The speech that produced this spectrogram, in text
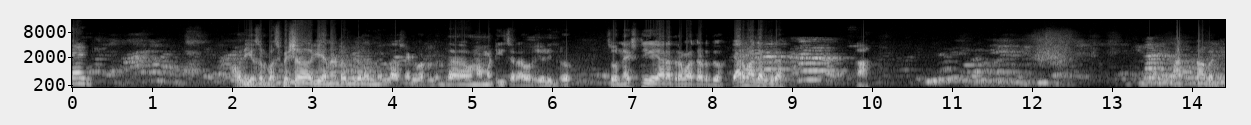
ಥ್ಯಾಂಕ್ ಅವನಿಗೆ ಸ್ವಲ್ಪ ಸ್ಪೆಷಲ್ ಆಗಿ ಅನಾಟಮಿಗಳನ್ನೆಲ್ಲ ಸ್ಟಡಿ ಮಾಡ್ಬೇಕಂತ ನಮ್ಮ ಟೀಚರ್ ಅವರು ಹೇಳಿದ್ರು. ಸೊ ನೆಕ್ಸ್ಟ್ ಈಗ ಯಾರ ಹತ್ರ ಮಾತಾಡೋದು? ಯಾರು ಮಾತಾಡ್ತೀರಾ? ಹಾ. ಬನ್ನಿ.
